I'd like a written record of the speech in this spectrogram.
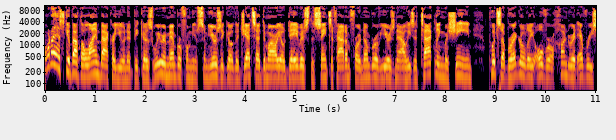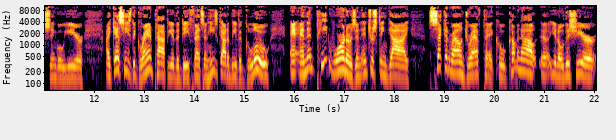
want to ask you about the linebacker unit because we remember from some years ago the Jets had Demario Davis. The Saints have had him for a number of years now. He's a tackling machine, puts up regularly over 100 every single year. I guess he's the grandpappy of the defense, and he's got to be the glue. And, and then Pete Werner's an interesting guy, second round draft pick who coming out, uh, you know, this year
